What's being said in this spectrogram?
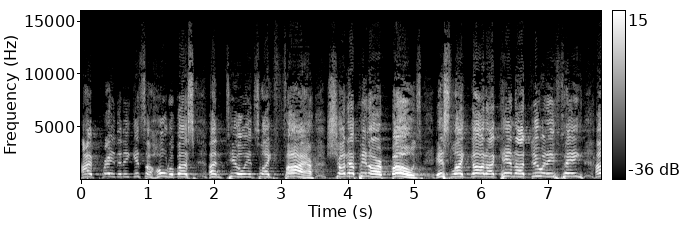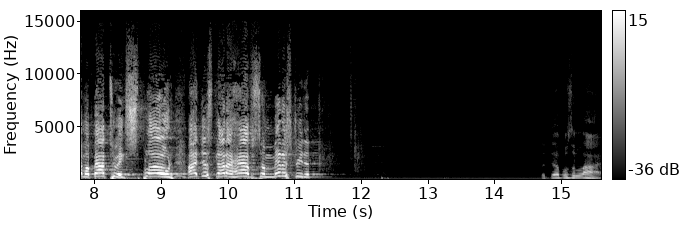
I pray that it gets a hold of us until it's like fire shut up in our bones. It's like, God, I cannot do anything. I'm about to explode. I just got to have some ministry to. The devil's a liar.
